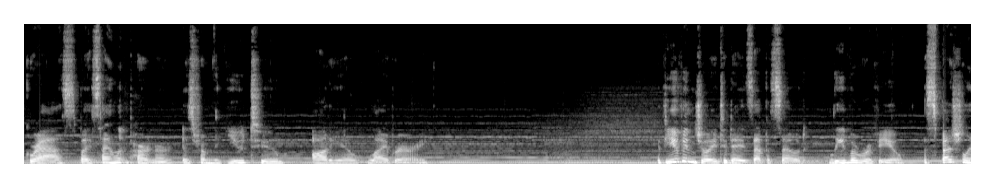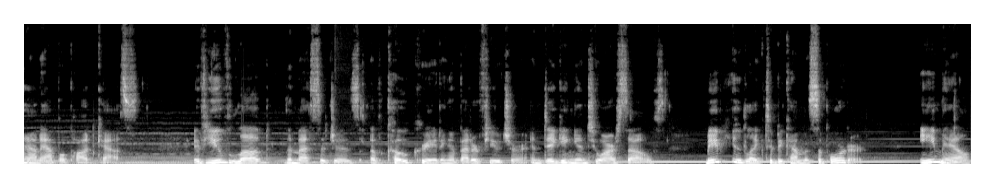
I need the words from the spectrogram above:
Grass, by Silent Partner, is from the YouTube Audio Library. If you've enjoyed today's episode, leave a review, especially on Apple Podcasts. If you've loved the messages of co creating a better future and digging into ourselves, maybe you'd like to become a supporter. Email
